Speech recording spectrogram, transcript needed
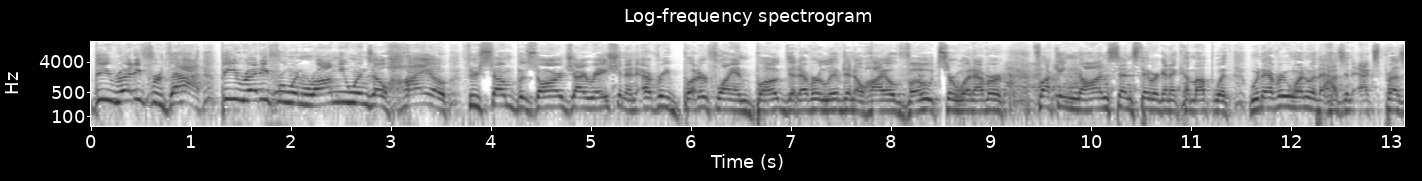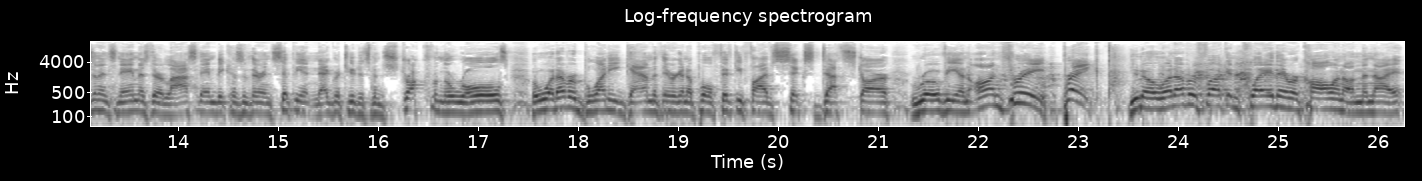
Be ready for that. Be ready for when Romney wins Ohio through some bizarre gyration and every butterfly and bug that ever lived in Ohio votes or whatever whatever fucking nonsense they were going to come up with when everyone that has an ex president's name as their last name because of their incipient negritude has been struck from the rolls or whatever bloody gambit they were going to pull 55 6 Death Star Rovian on three, break, you know, whatever fucking play they were calling on the night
